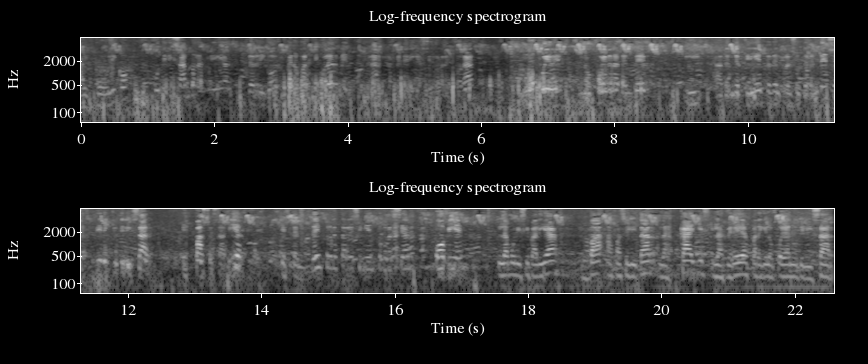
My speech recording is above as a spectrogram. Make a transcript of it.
al público utilizando las medidas de rigor, pero particularmente las cafeterías y los restaurantes no pueden, no pueden atender y atender clientes dentro de sus dependencias, tienen que utilizar espacios abiertos que estén dentro del establecimiento comercial o bien la municipalidad va a facilitar las calles y las veredas para que lo puedan utilizar.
